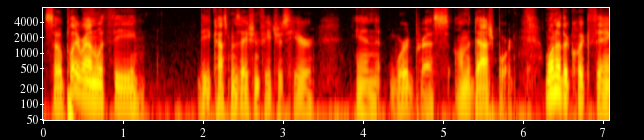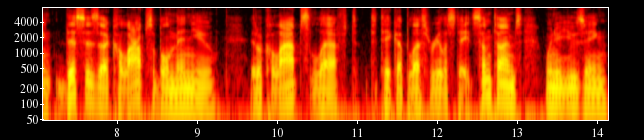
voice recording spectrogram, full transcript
So play around with the, the customization features here in WordPress on the dashboard. One other quick thing. This is a collapsible menu it'll collapse left to take up less real estate. Sometimes when you're using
